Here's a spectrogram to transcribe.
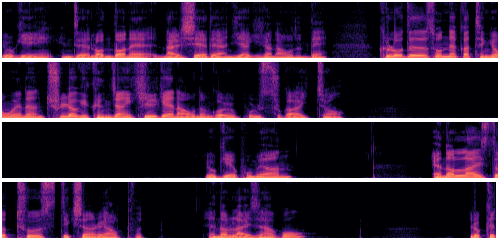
여기 이제 런던의 날씨에 대한 이야기가 나오는데 클로드 손넷 같은 경우에는 출력이 굉장히 길게 나오는 걸 볼 수가 있죠. 여기에 보면 Analyze the tools dictionary output 애널라 이렇게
